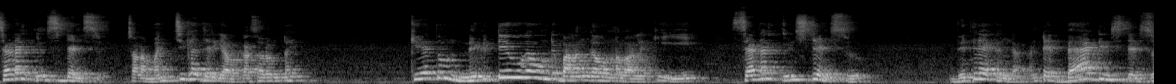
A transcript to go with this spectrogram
సడన్ ఇన్సిడెంట్స్ చాలా మంచిగా జరిగే అవకాశాలు ఉంటాయి. కేతు నెగిటివ్గా ఉండి బలంగా ఉన్న వాళ్ళకి సడన్ ఇన్సిడెంట్స్ వ్యతిరేకంగా అంటే బ్యాడ్ ఇన్సిడెంట్స్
